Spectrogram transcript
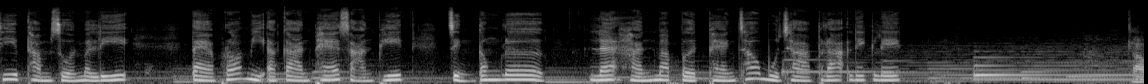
ชีพทำสวนมะลิ แต่เพราะมีอาการแพ้สารพิษจึงต้องเลิก และหันมาเปิดแผงเช่าบูชาพระเล็กๆ เขา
